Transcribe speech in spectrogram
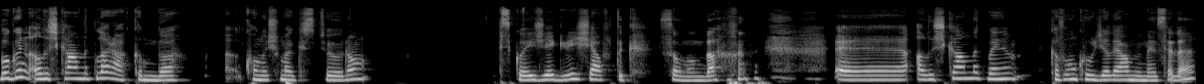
Bugün alışkanlıklar hakkında e, konuşmak istiyorum. Psikolojiye giriş yaptık sonunda. e, alışkanlık benim kafamı kurcalayan bir mesele.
